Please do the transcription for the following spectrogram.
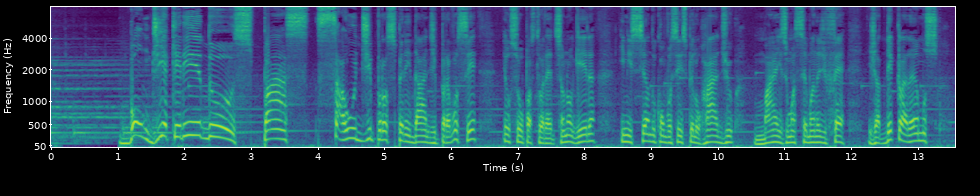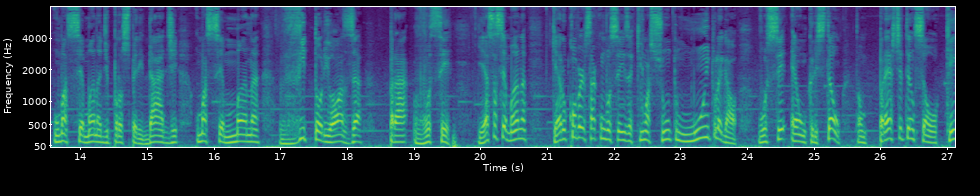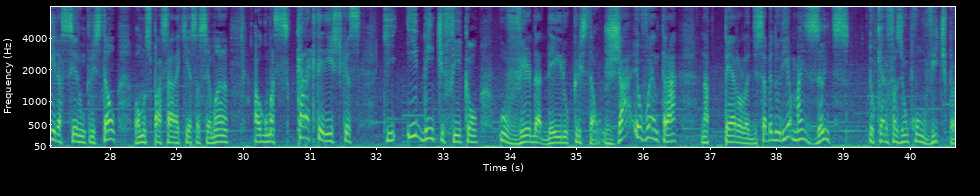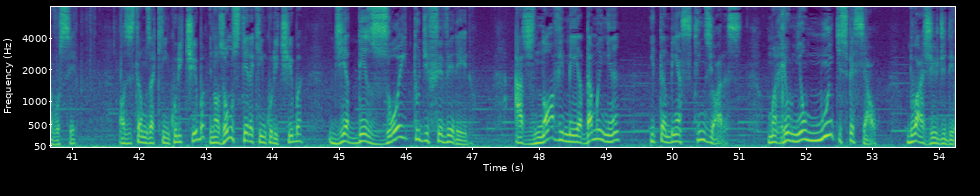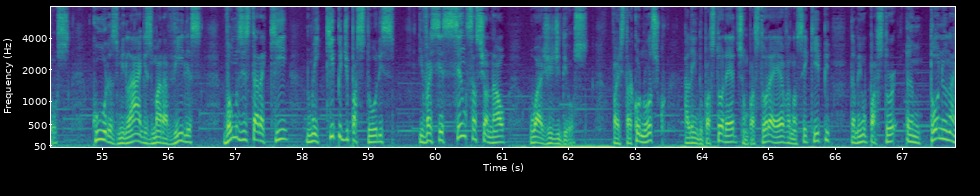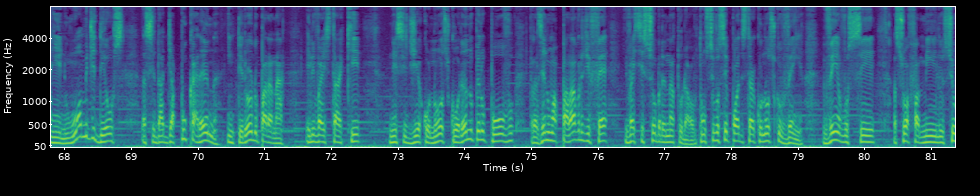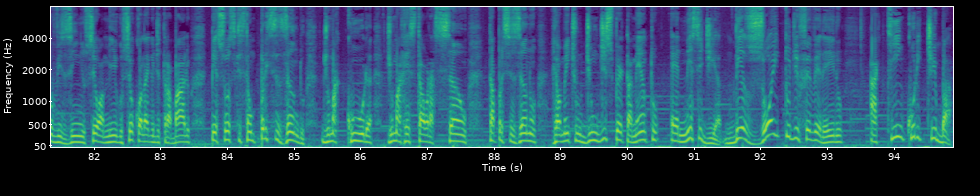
Bom dia, queridos! Paz, saúde e prosperidade para você. Eu sou o pastor Edson Nogueira, iniciando com vocês pelo rádio mais uma semana de fé. Já declaramos uma semana de prosperidade, uma semana vitoriosa para você. E essa semana quero conversar com vocês aqui um assunto muito legal. Você é um cristão? Então preste atenção ou queira ser um cristão. Vamos passar aqui essa semana algumas características que identificam o verdadeiro cristão. Já eu vou entrar na pérola de sabedoria, mas antes eu quero fazer um convite para você. Nós estamos aqui em Curitiba e nós vamos ter aqui em Curitiba dia 18 de fevereiro às nove e meia da manhã e também às 15 horas. Uma reunião muito especial do Agir de Deus. Curas, milagres, maravilhas. Vamos estar aqui numa equipe de pastores e vai ser sensacional o Agir de Deus. Vai estar conosco além do pastor Edson, pastora Eva, nossa equipe, também o pastor Antônio Naene, um homem de Deus da cidade de Apucarana, interior do Paraná. Ele vai estar aqui nesse dia conosco, orando pelo povo, trazendo uma palavra de fé e vai ser sobrenatural. Então, se você pode estar conosco, venha. Venha você, a sua família, o seu vizinho, o seu amigo, o seu colega de trabalho, pessoas que estão precisando de uma cura, de uma restauração, está precisando realmente de um despertamento. É nesse dia, 18 de fevereiro, aqui em Curitiba.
